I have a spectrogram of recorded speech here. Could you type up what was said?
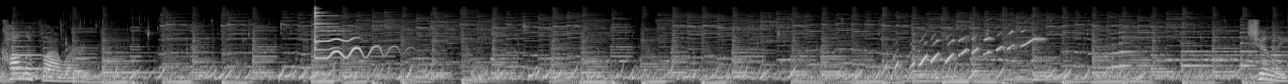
Cauliflower. Chili.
